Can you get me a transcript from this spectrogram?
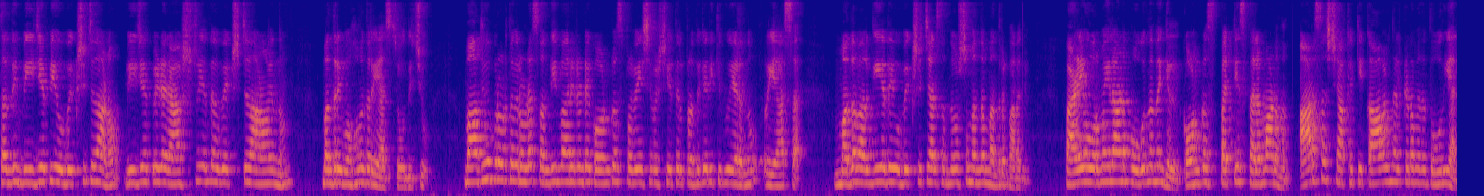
സന്ദീപ് ബി ജെ പി ഉപേക്ഷിച്ചതാണോ? ബി ജെ പിയുടെ രാഷ്ട്രീയത്തെ ഉപേക്ഷിച്ചതാണോ എന്നും മന്ത്രി മുഹമ്മദ് റിയാസ് ചോദിച്ചു. മാധ്യമപ്രവർത്തകരോട് സന്ദീപ് വാര്യരുടെ കോൺഗ്രസ് പ്രവേശ വിഷയത്തിൽ പ്രതികരിക്കുകയായിരുന്നു റിയാസ്. മതവർഗീയതയെ ഉപേക്ഷിച്ചാൽ സന്തോഷമെന്നും മന്ത്രി പറഞ്ഞു. പഴയ ഓർമ്മയിലാണ് പോകുന്നതെങ്കിൽ കോൺഗ്രസ് പറ്റിയ സ്ഥലമാണെന്നും ആർ എസ് എസ് ശാഖയ്ക്ക് കാവൽ നിൽക്കണമെന്ന് തോന്നിയാൽ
